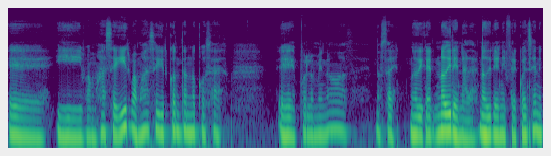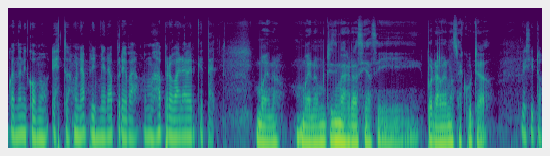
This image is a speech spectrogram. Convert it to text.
eh, y vamos a seguir, vamos a seguir contando cosas eh, por lo menos, no sé, no diré, no diré nada, no diré ni frecuencia, ni cuándo, ni cómo. Esto es una primera prueba, vamos a probar a ver qué tal. Bueno, bueno, muchísimas gracias y por habernos escuchado. Besito.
